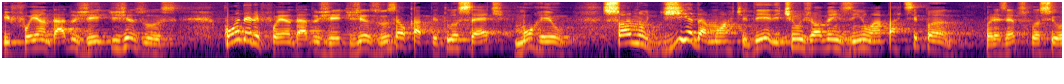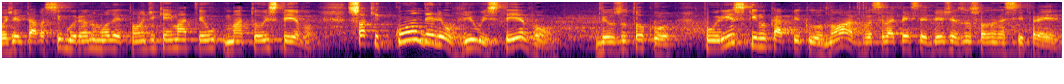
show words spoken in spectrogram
e foi andar do jeito de Jesus. Quando ele foi andar do jeito de Jesus, é o capítulo 7, morreu. Só no dia da morte dele tinha um jovenzinho lá participando. Por exemplo, se fosse hoje, ele estava segurando o moletom de quem matou, matou Estevão. Só que quando ele ouviu Estevão, Deus o tocou. Por isso que no capítulo 9 você vai perceber Jesus falando assim para ele:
